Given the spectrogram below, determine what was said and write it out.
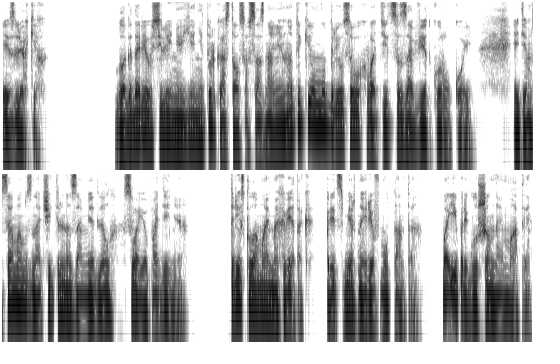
из легких. Благодаря усилению я не только остался в сознании, но таки умудрился ухватиться за ветку рукой и тем самым значительно замедлил свое падение. Треск ломаемых веток, предсмертный рев мутанта, мои приглушенные маты.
